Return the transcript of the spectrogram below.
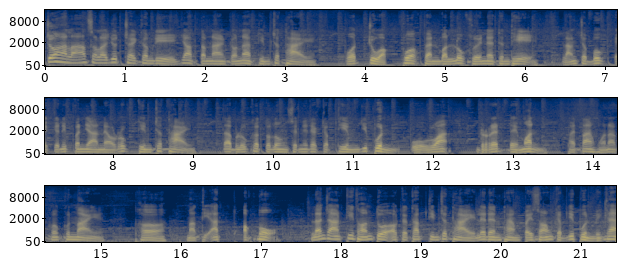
โจฮาลาสรายุทธชัยคำดียอดตำนานกองหน้าทีมชาติไทยโพสจวกพวกแฟนบอลโลกสวยในทันที หลังจะบุกเอกนิตปัญญาแนวรุกทีมชาติไทยได้บรรลุข้อตกลงเซ็นสัญญากับทีมญี่ปุ่นอูวะเรดไดมอนด์ภายใต้หัวหน้าโค้ชคนใหม่เพอร์มาติอัสออกโม หลังจากที่ถอนตัวออกจากทัพทีมชาติไทย และเดินทางไปซ้อมกับญี่ปุ่นเพียงแค่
